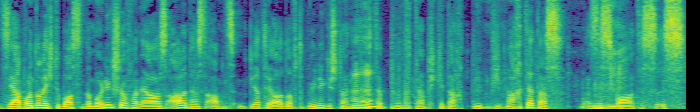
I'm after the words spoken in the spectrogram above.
sehr wunderlich. Du warst in der Morningshow von RSA und hast abends im Biertheater auf der Bühne gestanden. Mhm. Also Da, da habe ich gedacht, wie, wie macht er das? Also es war, das ist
